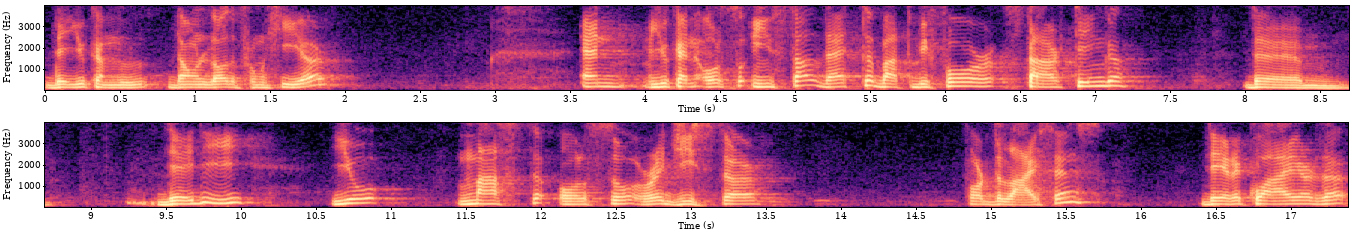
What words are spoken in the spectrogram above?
that you can download from here. And you can also install that, but before starting the, um, the IDE, you must also register for the license. They required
